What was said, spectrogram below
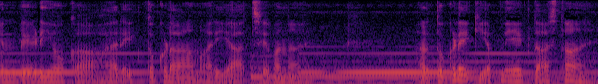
इन बेड़ियों का हर एक टुकड़ा हमारी याद से बना है। हर टुकड़े की अपनी एक दास्तां है।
